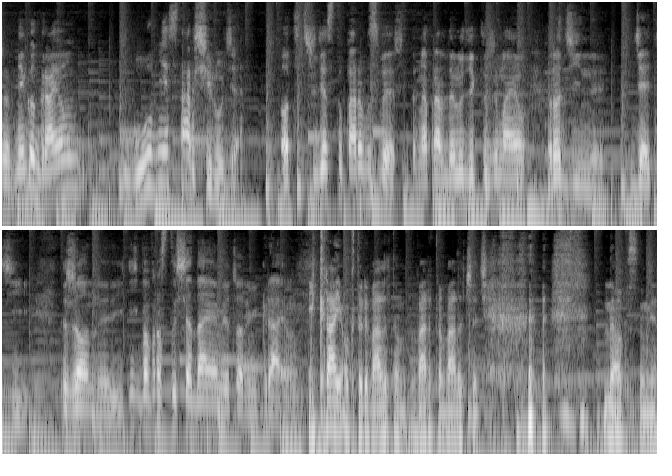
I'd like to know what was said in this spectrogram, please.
że w niego grają głównie starsi ludzie. Od 30 parów zwyż. I to naprawdę ludzie, którzy mają rodziny, dzieci, żony i po prostu siadają wieczorem i grają. I kraj, o który warto, warto walczyć. no, w sumie.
